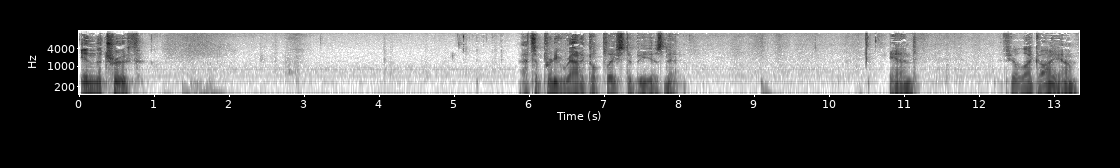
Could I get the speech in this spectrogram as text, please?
in the truth. That's a pretty radical place to be, isn't it? And if you're like I am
